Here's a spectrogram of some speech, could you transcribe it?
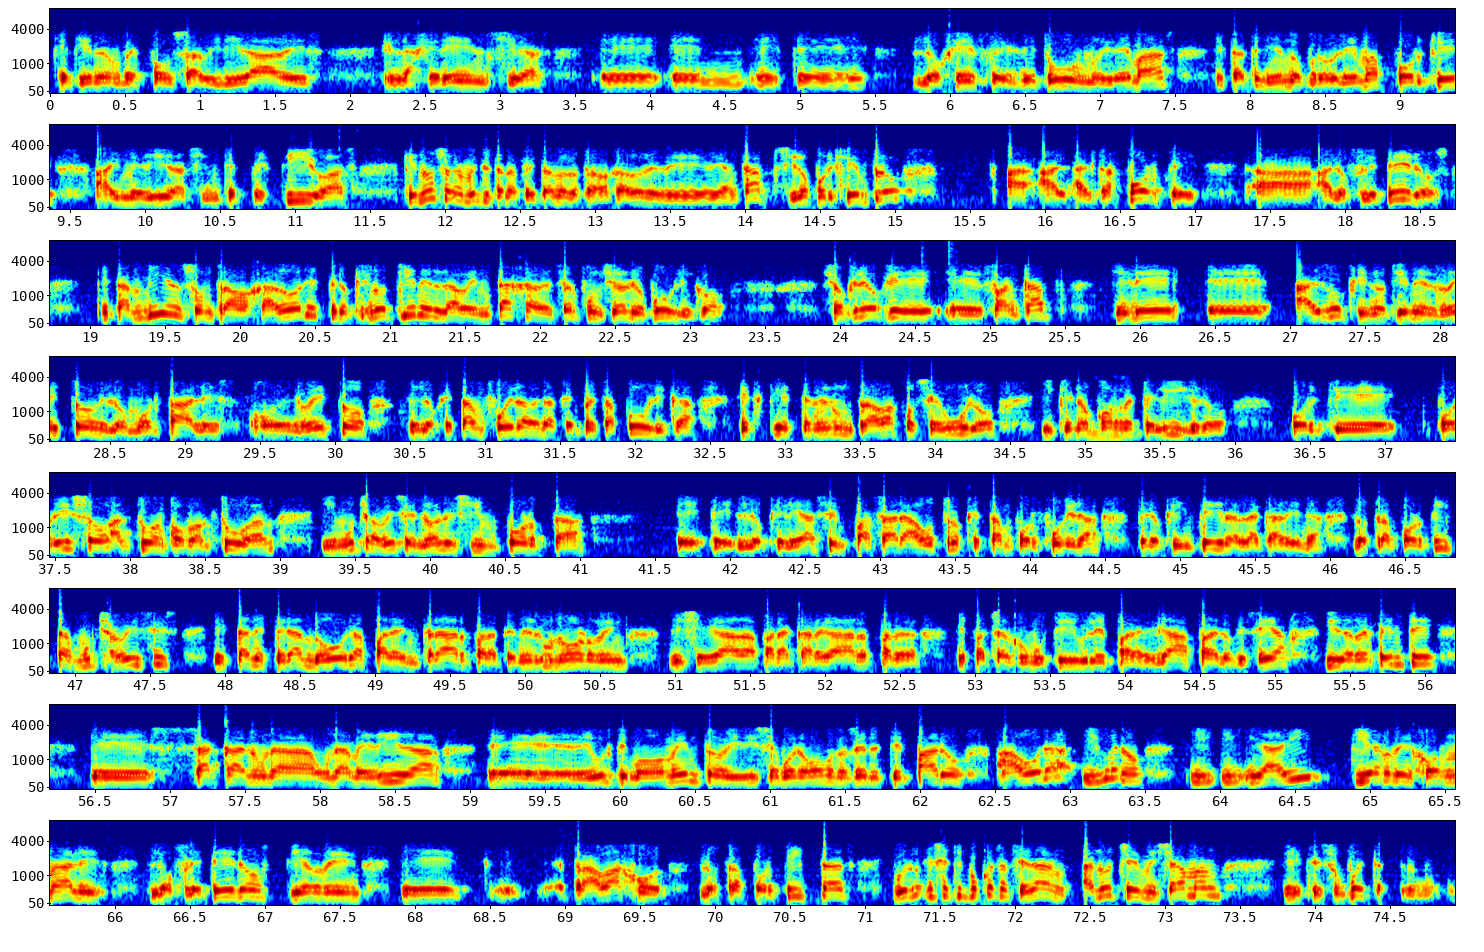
que tienen responsabilidades en las gerencias, eh, en este, los jefes de turno y demás, están teniendo problemas porque hay medidas intempestivas, que no solamente están afectando a los trabajadores de, ANCAP, sino, por ejemplo, al transporte, a, los fleteros, que también son trabajadores, pero que no tienen la ventaja de ser funcionario público. Yo creo que eh, FANCAP tiene eh, algo que no tiene el resto de los mortales o el resto de los que están fuera de las empresas públicas, es que tener un trabajo seguro y que no corre peligro, porque por eso actúan como actúan y muchas veces no les importa este, lo que le hacen pasar a otros que están por fuera, pero que integran la cadena. Los transportistas muchas veces están esperando horas para entrar, para tener un orden de llegada, para cargar, para despachar combustible, para el gas, para lo que sea, y de repente eh, sacan una, una medida eh, de último momento y dice bueno vamos a hacer este paro ahora y bueno y, ahí pierden jornales los fleteros pierden eh, trabajo los transportistas bueno ese tipo de cosas se dan. Anoche me llaman este supuesta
